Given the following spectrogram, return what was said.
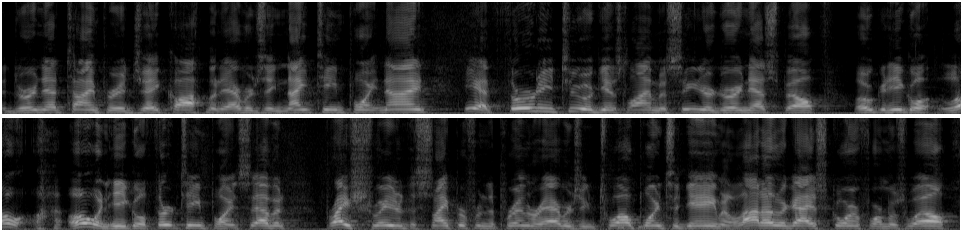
And during that time period, Jay Kaufman averaging 19.9. He had 32 against Lima Senior during that spell. Logan Eagle, Low, Owen Eagle, 13.7. Bryce Schrader, the sniper from the perimeter, averaging 12 points a game, and a lot of other guys scoring for him as well.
